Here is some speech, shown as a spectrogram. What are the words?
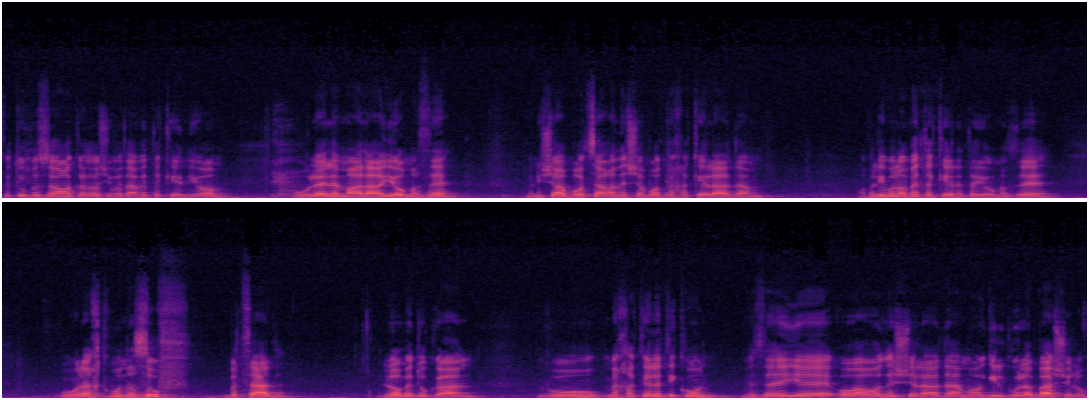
כתוב בזוהר הקדוש, אם אדם מתקן יום, הוא עולה למעלה היום הזה, ונשאר באוצר הנשמות מחכה לאדם. אבל אם הוא לא מתקן את היום הזה, הוא הולך כמו נזוף בצד, לא מתוקן, והוא מחכה לתיקון, וזה יהיה או העונש של האדם או הגלגול הבא שלו.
